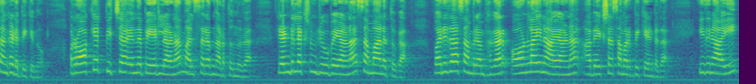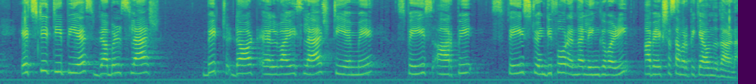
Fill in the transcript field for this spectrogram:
സംഘടിപ്പിക്കുന്നു. റോക്കറ്റ് പിച്ച എന്ന പേരിലാണ് മത്സരം നടത്തുന്നത്. രണ്ട് ലക്ഷം രൂപയാണ് സമ്മാനത്തുക വനിതാ സംരംഭകർ ഓൺലൈനായാണ് അപേക്ഷ സമർപ്പിക്കേണ്ടത്. ഇതിനായി H T T P S double slash bit dot L Y slash T M A space R P space twenty four എന്ന ലിങ്ക് വഴി അപേക്ഷ സമർപ്പിക്കാവുന്നതാണ്.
